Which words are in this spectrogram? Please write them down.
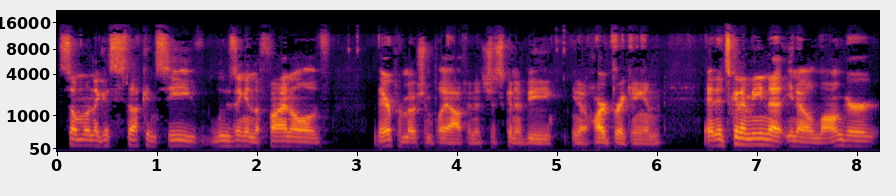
someone that gets stuck in C losing in the final of their promotion playoff, and it's just going to be you know heartbreaking, and and it's going to mean that you know longer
